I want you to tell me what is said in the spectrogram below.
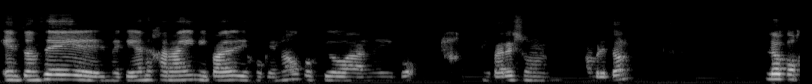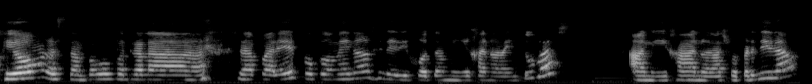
Entonces me querían dejar ahí, mi padre dijo que no, cogió al médico, mi padre es un hombretón, lo cogió, lo estampó contra la, la pared, poco menos, y le dijo, a mi hija no la intubas, a mi hija no la por perdida,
